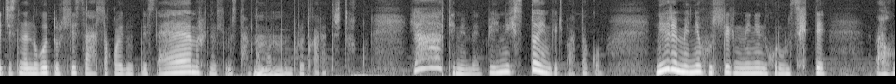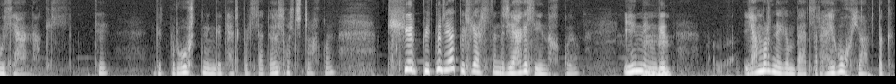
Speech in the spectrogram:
байжсэн нөгөө дүрлээсээ алга гоё нүднээс амар их нулимс том том бөмбөрүүд гараад ирж байгаа хгүй. Яг тийм юм байна. Би энийг өстой юм гэж бодоагүй. Нэрэ миний хүллийг миний нөхөр үнсэхтэй агуул яана гэл. Тэ. Ингээд бүр өөрт нь ингээд тайлбарлаад ойлгуулчихж байгаа хгүй. Тэгэхээр бид нар яг бэлгийн харилцаан дээр яг л энэ ахгүй юу. Энэ ингээд mm -hmm ямар нэгэн байдлаар айгүйх явдаг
